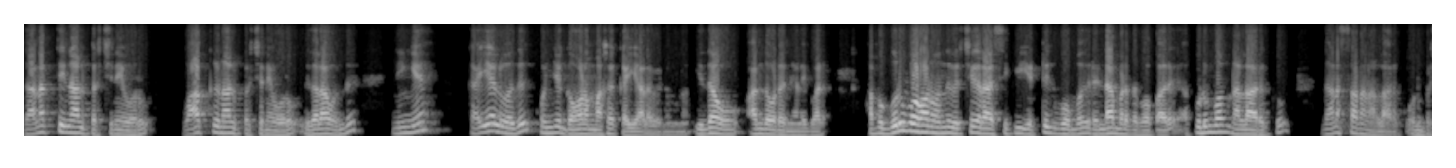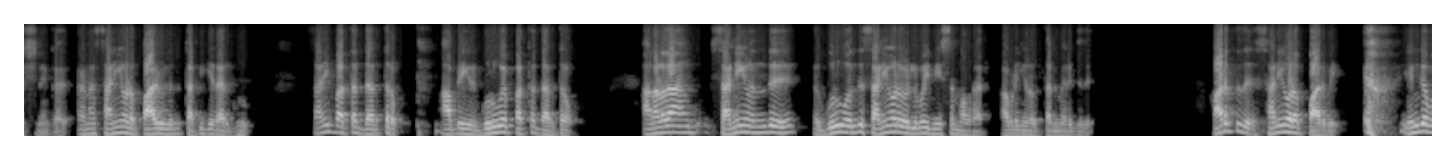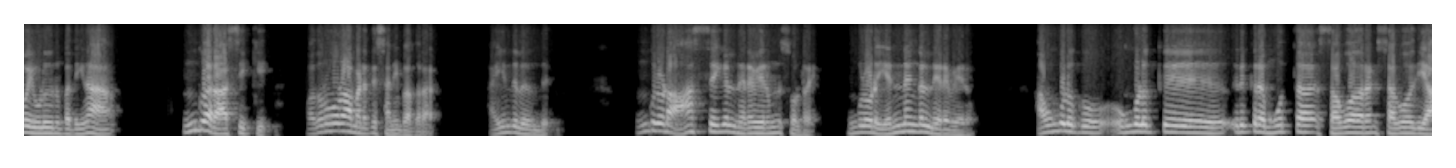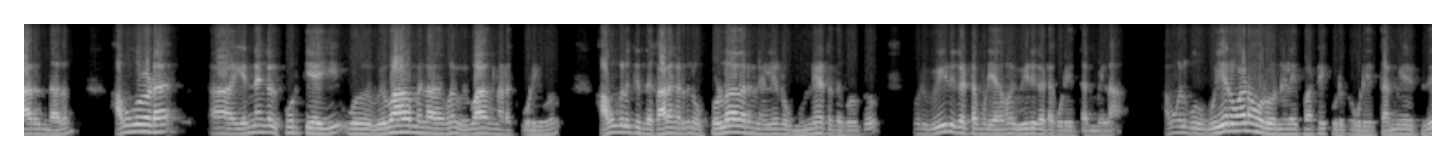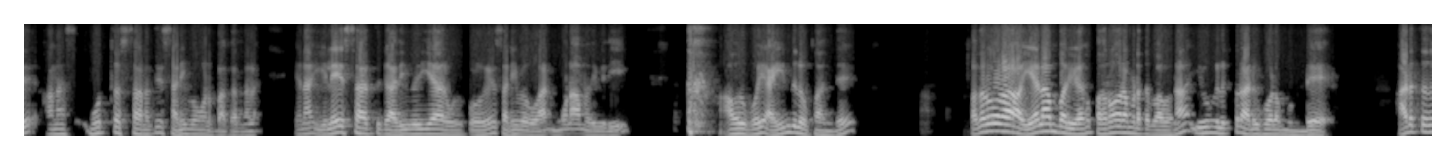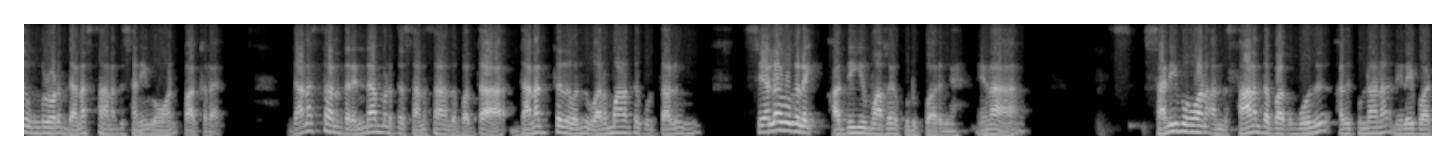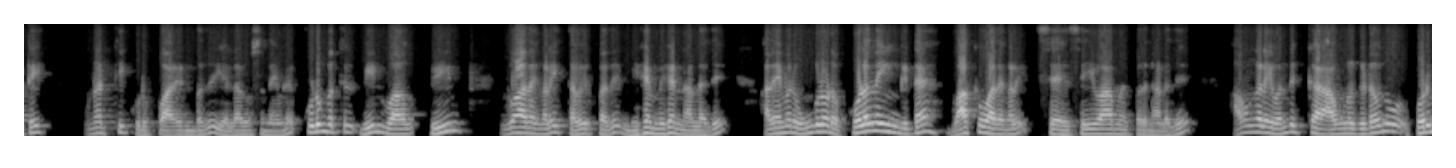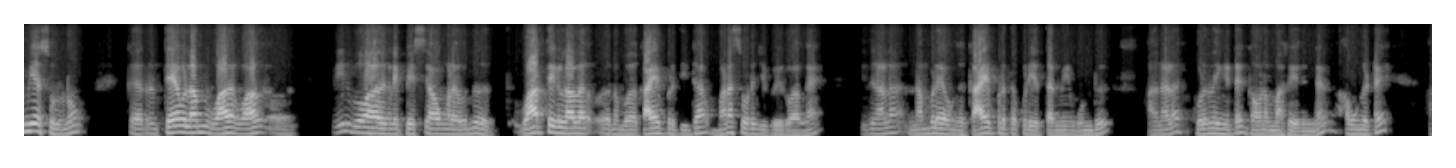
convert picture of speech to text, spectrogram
தனத்தினால் பிரச்சனை வரும். வாக்குனால் பிரச்சனை வரும். இதெல்லாம் வந்து நீங்க கையாள்வது கொஞ்சம் கவனமாக கையாள வேண்டும். இதான் அந்தோட நிலைப்பாடு. அப்போ குரு பகவான் வந்து விருச்சிக ராசிக்கு எட்டுக்கு போகும்போது ரெண்டாம் இடத்தை பார்ப்பாரு. குடும்பம் நல்லா இருக்கும். தனஸ்தானம் நல்லா இருக்கும். ஒன்றும் பிரச்சனை இருக்காது. ஏன்னா சனியோட பார்வையிலிருந்து தப்பிக்கிறார் குரு. சனி பார்த்தா தர்த்தரம் அப்படிங்கிற குருவை பார்த்தா தர்த்தரம் அதனால தான் சனி வந்து குரு வந்து சனியோட வெளியில் போய் நீசமாகுறார். அப்படிங்கிற ஒரு தன்மை இருக்குது. அடுத்தது சனியோட பார்வை. எங்க போய் விழுதுன்னு பார்த்தீங்கன்னா, உங்க ராசிக்கு 11ஆம் இடத்தை சனி பார்க்குறார். 5லிருந்து. உங்களோட ஆசைகள் நிறைவேறும்னு சொல்றேன். உங்களோட எண்ணங்கள் நிறைவேறும். அவங்களுக்கு உங்களுக்கு இருக்கிற மூத்த சகோதரன், சகோதரி யார் இருந்தாலும், அவங்களோட எண்ணங்கள் பூர்த்தியாகி ஒரு விவாகம் இல்லாதவங்களும் விவாகம் நடக்கக்கூடியவும், அவங்களுக்கு இந்த காலகட்டத்தில் ஒரு பொருளாதார நிலையில ஒரு முன்னேற்றத்தை கொடுக்கும் ஒரு வீடு கட்ட முடியாதவங்க வீடு கட்டக்கூடிய தன்மைலாம், அவங்களுக்கு ஒரு உயர்வான ஒரு நிலைப்பாட்டை கொடுக்கக்கூடிய தன்மை இருக்குது. ஆனால் மூத்த ஸ்தானத்தை சனி பகவான் பார்க்கறதுனால. ஏன்னா இளையசாரத்துக்கு அதிபதியாக அதிபதியா சனி பகவான் மூணாம் அதிபதி. அவர் போய் ஐந்தில் உட்காந்து 11 7ஆம் பார்வையாக 11ஆம் இடத்த பார்க்கறதுனால, இவங்களுக்கு ஒரு அனுகூலம் உண்டு. அடுத்தது உங்களோட தனஸ்தானத்தை சனி பகவான் பார்க்கிறார். தனஸ்தானத்தை ரெண்டாம் இடத்த தனஸ்தானத்த பார்த்தா, தனத்தில் வந்து வருமானத்தை கொடுத்தாலும் செலவுகளை அதிகமாக கொடுப்பாருங்க ஏன்னா, சனி பகவான் அந்த ஸ்தானத்தை பார்க்கும்போது, அதுக்குண்டான நிலைப்பாட்டை உணர்த்தி கொடுப்பார் என்பது எல்லாரும் சந்தேகமில்லை. குடும்பத்தில் வீண் வா வீண் விவாதங்களை தவிர்ப்பது மிக மிக நல்லது. அதே மாதிரி உங்களோட குழந்தைங்கிட்ட வாக்குவாதங்களை செ இருப்பது நல்லது. அவங்களை வந்து க அவங்கக்கிட்ட வந்து பொறுமையாக சொல்லணும். தேவையில்லாமல் வா வா வீண் விவாதங்களை பேசி அவங்கள வந்து வார்த்தைகளால் நம்ம காயப்படுத்திட்டா மனசு உடைஞ்சு போயிடுவாங்க இதனால நம்மளை அவங்க காயப்படுத்தக்கூடிய தன்மை உண்டு. அதனால குழந்தைங்கிட்ட கவனமாக இருங்க. அவங்ககிட்ட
